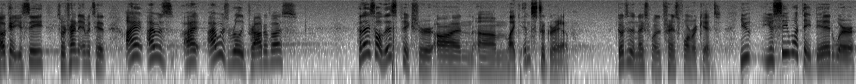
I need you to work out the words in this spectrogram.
okay, you see? So we're trying to imitate. I, I, was, I, I was really proud of us. And I saw this picture on um, like Instagram. Go to the next one, the Transformer Kids. You, you see what they did where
